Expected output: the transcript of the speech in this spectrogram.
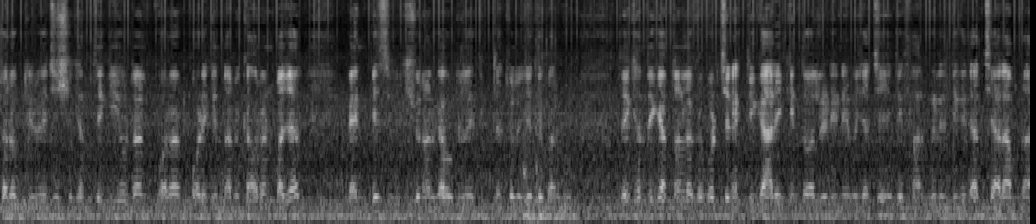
সড়কটি রয়েছে, সেখান থেকে ইউটার্ন করার পরে কিন্তু আমি কাউরান বাজার প্যান প্যাসিফিক সোনারগাঁ হোটেলের দিকটা চলে যেতে পারব। তো এখান থেকে আপনারা লক্ষ্য করছেন, একটি গাড়ি কিন্তু অলরেডি নেমে যাচ্ছে, এটি ফার্মের দিকে যাচ্ছে, আর আমরা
